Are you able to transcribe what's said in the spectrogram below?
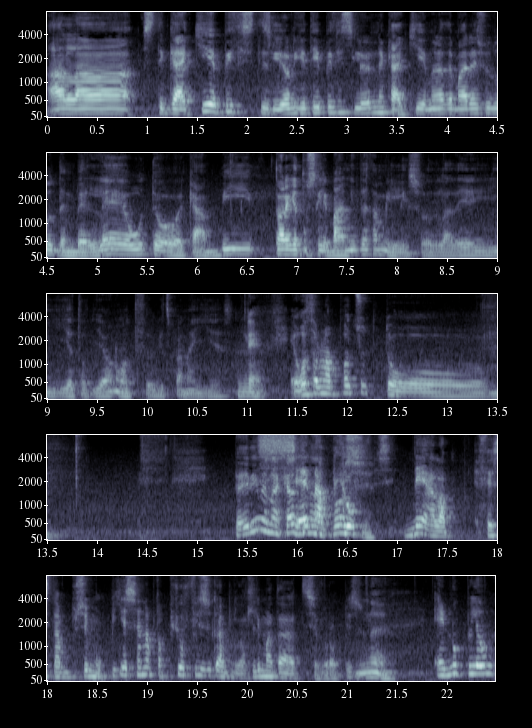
Αλλά στην κακή επίθεση της Λιόν, γιατί η επίθεση της Λιόν είναι κακή. Εμένα δεν μου αρέσει ούτε ο Ντεμπελέ, ούτε ο Εκαμπή. Τώρα για το Σλιμπανί δεν θα μιλήσω. Δηλαδή για το για όνομα του Θεού και της Παναγίας. Ναι. Εγώ θέλω να πω έτσι ότι το. Περίμενα σε κάτι ένα να πιο... δώσει. Ναι, αλλά θες την άποψή μου, πήγες σε ένα από τα πιο physical πρωταθλήματα της Ευρώπης. Ναι. Ενώ πλέον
